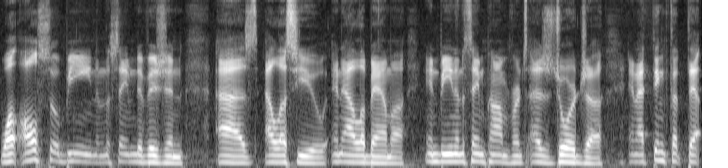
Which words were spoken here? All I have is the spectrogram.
while also being in the same division as LSU and Alabama and being in the same conference as Georgia. And I think that the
